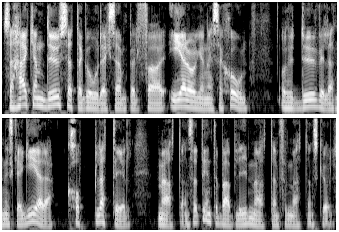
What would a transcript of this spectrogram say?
Så här kan du sätta goda exempel för er organisation och hur du vill att ni ska agera kopplat till möten så att det inte bara blir möten för mötens skull.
